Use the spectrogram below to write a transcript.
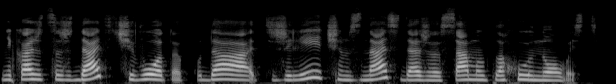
Мне кажется, ждать чего-то куда тяжелее, чем знать даже самую плохую новость.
